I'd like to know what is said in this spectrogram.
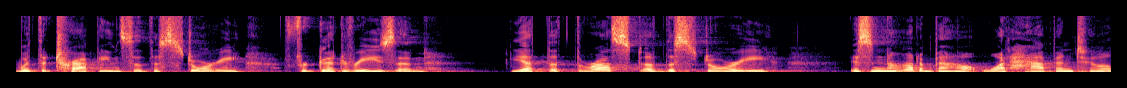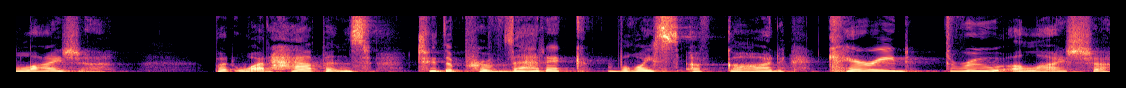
with the trappings of the story for good reason, yet the thrust of the story is not about what happened to Elijah, but what happens to the prophetic voice of God carried through Elisha.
